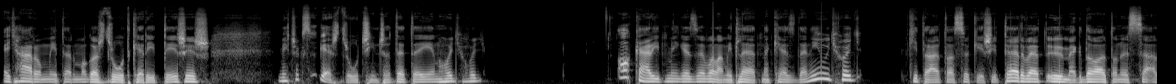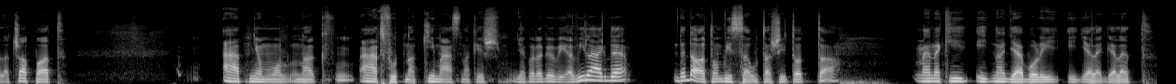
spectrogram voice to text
egy 3 méter magas drótkerítés, és még csak szöges drót sincs a tetején, hogy, hogy akár itt még ezzel valamit lehetne kezdeni, úgyhogy kitalálta a szökési tervet, ő meg Dalton összeáll a csapat, átnyomnak, átfutnak, kimásznak, és gyakorlatilag övé a világ, de, de Dalton visszautasította, mert neki így, így nagyjából így, így elege lett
